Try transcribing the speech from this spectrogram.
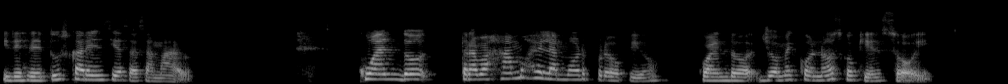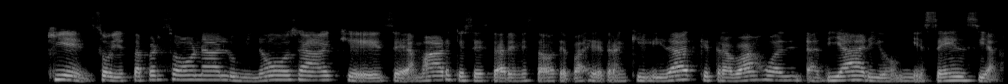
y desde tus carencias has amado. Cuando trabajamos el amor propio, cuando yo me conozco quién soy, quién soy esta persona luminosa, que sé amar, que sé estar en estados de paz y de tranquilidad, que trabajo a, diario mi esencia,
